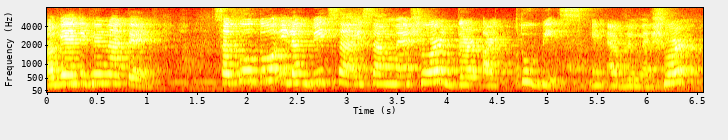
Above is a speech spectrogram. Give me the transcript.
Again, tignan natin. Sa tuto, ilang beats sa isang measure? There are two beats in every measure.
